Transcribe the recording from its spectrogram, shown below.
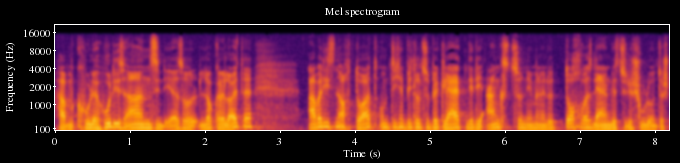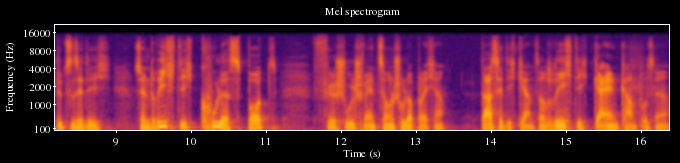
haben coole Hoodies an, sind eher so lockere Leute, aber die sind auch dort, um dich ein bisschen zu begleiten, dir die Angst zu nehmen, wenn du doch was lernen willst für die Schule, unterstützen sie dich. So ein richtig cooler Spot für Schulschwänzer und Schulabbrecher. Das hätte ich gern, so einen richtig geilen Campus, ja.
